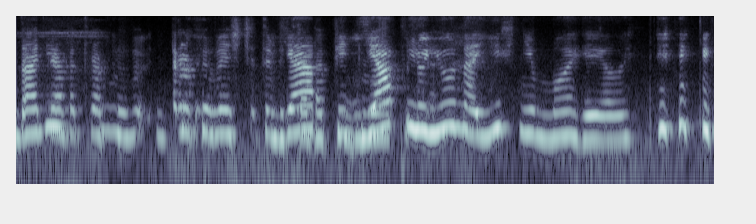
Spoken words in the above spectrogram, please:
Далі Треба трохи, ви- трохи вище тобі я, треба підняти. я плюю на їхні могили.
